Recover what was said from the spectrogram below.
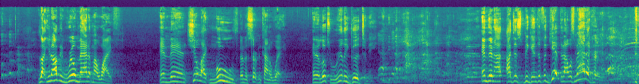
Like, you know, I'll be real mad at my wife, and then she'll like move in a certain kind of way, and it looks really good to me. and then I, I just begin to forget that I was mad at her.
